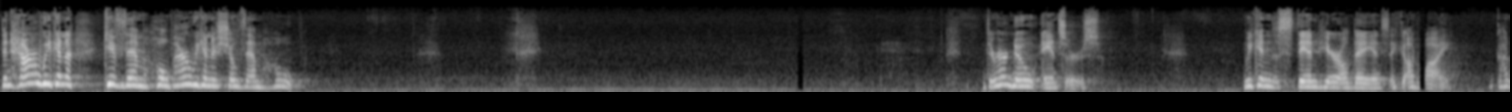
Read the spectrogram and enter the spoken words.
then how are we going to give them hope? How are we going to show them hope? There are no answers. We can stand here all day and say, God, why? God,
